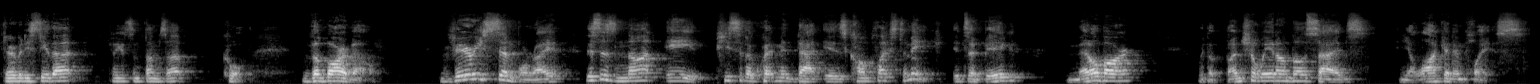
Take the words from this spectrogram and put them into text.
Can everybody see that? Can I get some thumbs up? Cool. The barbell. Very simple, right? This is not a piece of equipment that is complex to make. It's a big metal bar with a bunch of weight on both sides and you lock it in place.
